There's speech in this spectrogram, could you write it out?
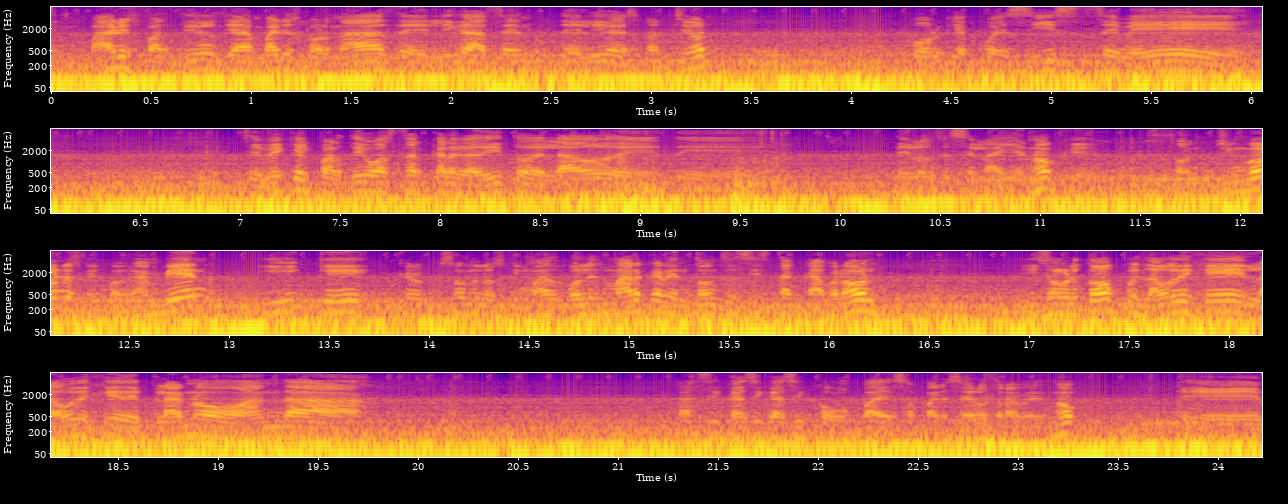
en partidos ya en varias jornadas de Liga de Liga de Expansión. Porque pues sí se ve. Se ve que el partido va a estar cargadito del lado de, los de Celaya, ¿no? Que son chingones, que juegan bien y que creo que son de los que más goles marcan. Entonces sí está cabrón. Y sobre todo, pues la UDG, la UDG de plano anda casi, casi, casi como para desaparecer otra vez, ¿no? Eh,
